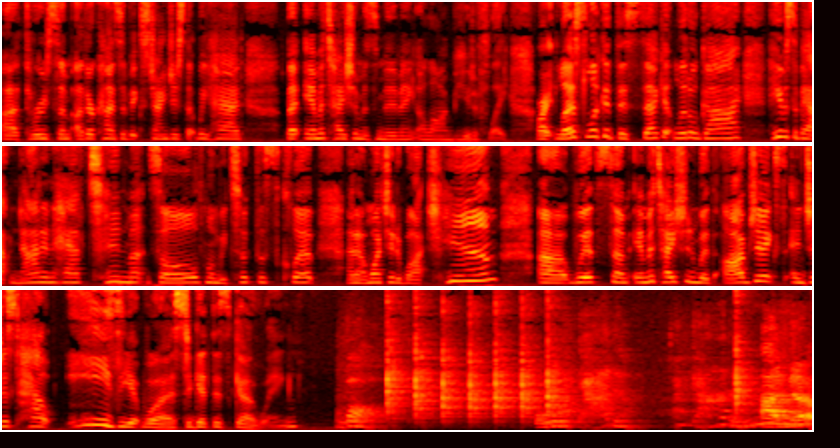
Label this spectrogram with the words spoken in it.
uh, through some other kinds of exchanges that we had, but imitation was moving along beautifully. All right, let's look at this second little guy. He was about nine and a half, ten months old when we took this clip, and I want you to watch him uh, with some imitation with objects and just how easy it was to get this going. Oh, I got him. I got him. I know.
